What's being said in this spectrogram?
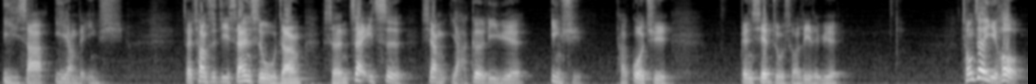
以撒一样的应许。在创世纪三十五章，神再一次向雅各立约。应许他过去跟先祖所立的约。从这以后，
